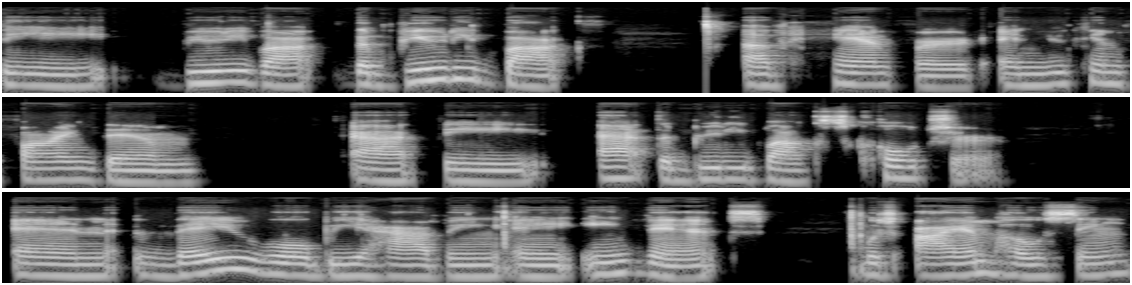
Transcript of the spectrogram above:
the beauty box, the beauty box of Hanford, and you can find them at the at the beauty box culture, and they will be having an event which I am hosting,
